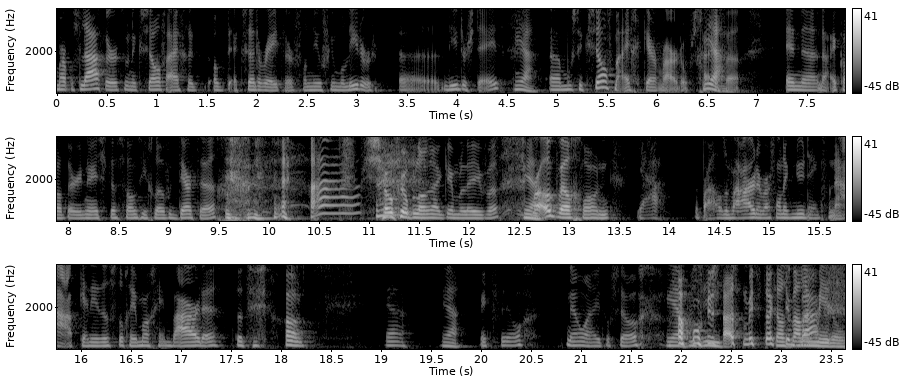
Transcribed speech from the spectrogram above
maar pas later, toen ik zelf eigenlijk ook de accelerator van New Female Leader, eh, Leaders deed, Ja. moest ik zelf mijn eigen kernwaarden opschrijven. En eh, nou, ik had er in eerste instantie geloof ik 30. Zoveel belangrijk in mijn leven. Ja. Maar ook wel gewoon, ja, bepaalde waarden waarvan ik nu denk van, nou, Kelly, dat is toch helemaal geen waarde. Dat is gewoon, ja, Ja, ik veel, snelheid of zo. ja precies. Dat is wel een middel.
